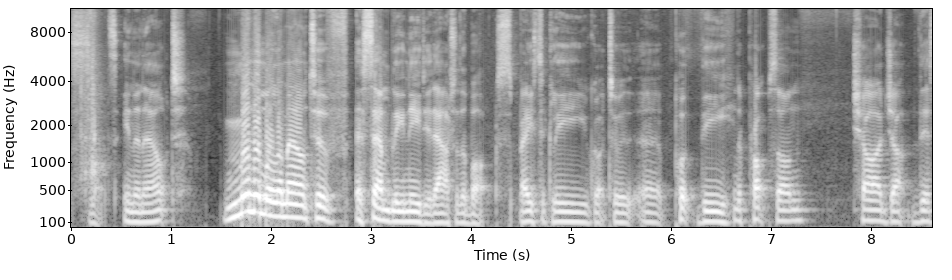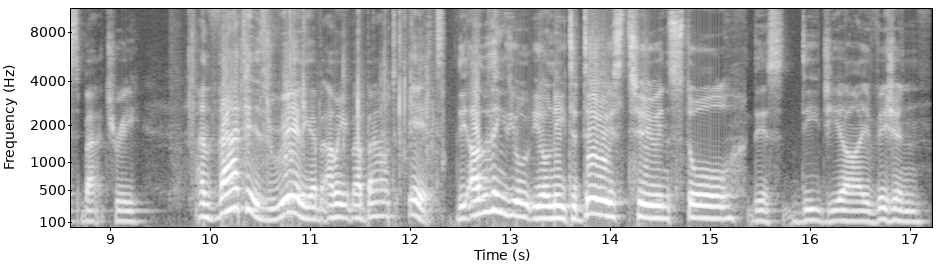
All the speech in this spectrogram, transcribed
slots in and out. Minimal amount of assembly needed out of the box. Basically you've got to uh, put the, the props on, charge up this battery, and that is really, I mean, about it. The other things you'll, you'll need to do is to install this DJI Vision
